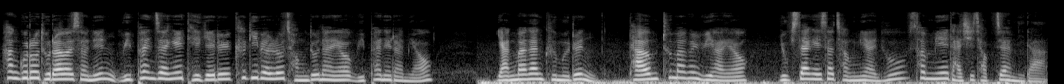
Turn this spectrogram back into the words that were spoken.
항구로 돌아와서는 위판장의 대게를 크기별로 정돈하여 위판을 하며 양망한 그물은 다음 투망을 위하여 육상에서 정리한 후 선미에 다시 적재합니다.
